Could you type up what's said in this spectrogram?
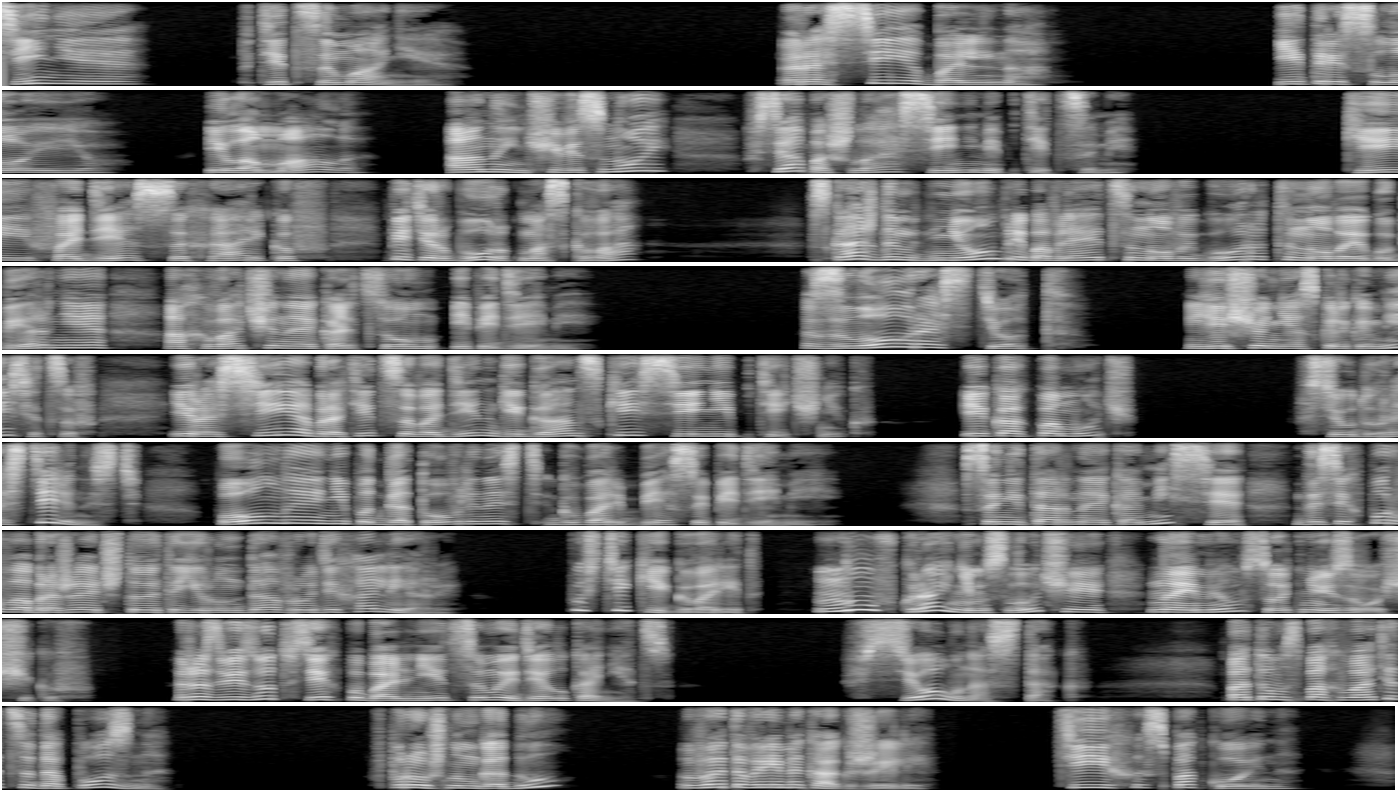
Синяя птицемания. Россия больна. И трясло ее, и ломало, а нынче весной вся пошла синими птицами. Киев, Одесса, Харьков, Петербург, Москва. С каждым днем прибавляется новый город, новая губерния, охваченная кольцом эпидемии. Зло растет. Еще несколько месяцев — и Россия обратится в один гигантский синий птичник. И как помочь? Всюду растерянность, полная неподготовленность к борьбе с эпидемией. Санитарная комиссия до сих пор воображает, что это ерунда вроде холеры. «Пустяки», — говорит. «Ну, в крайнем случае, наймем сотню извозчиков. Развезут всех по больницам, и делу конец». Все у нас так. Потом спохватится да поздно. В прошлом году в это время как жили? Тихо, спокойно.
